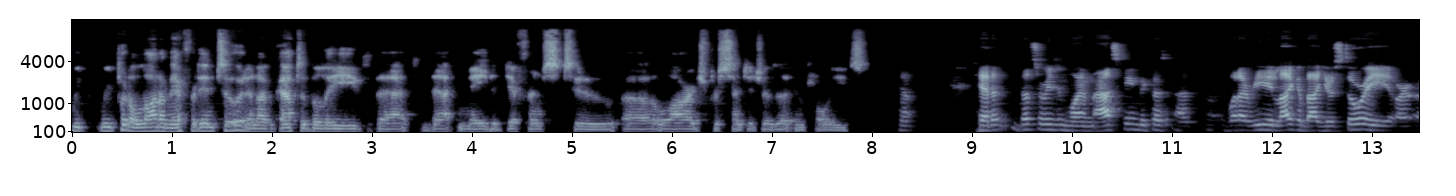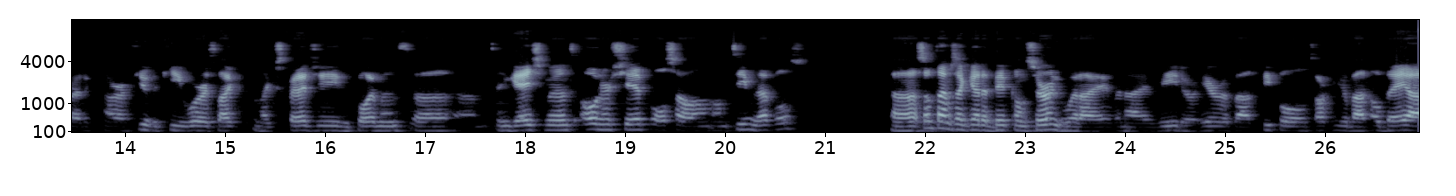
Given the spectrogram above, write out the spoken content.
we, we put a lot of effort into it, and I've got to believe that that made a difference to a large percentage of the employees. Yeah, yeah, that, that's the reason why I'm asking because uh, what I really like about your story are, are, are, a few of the key words like like strategy, deployment, uh, um, engagement, ownership, also on, on team levels. Uh, sometimes I get a bit concerned when I when I read or hear about people talking about Obeya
